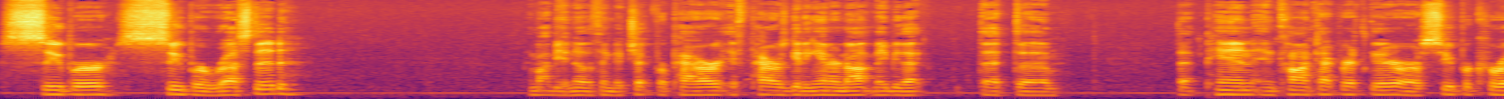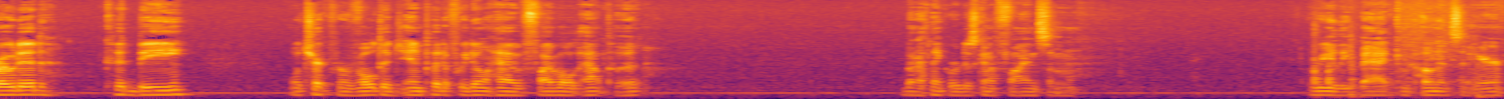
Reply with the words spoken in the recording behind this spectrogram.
super super rusted. That might be another thing to check for power. If power is getting in or not maybe that that uh, that pin and contact right there are super corroded. Could be we'll check for voltage input if we don't have 5 volt output but I think we're just going to find some really bad components in here.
